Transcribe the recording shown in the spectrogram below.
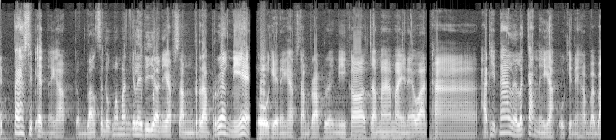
381 นะครับกำลังสนุกมันๆกันเลยทีเดียวนะครับสำหรับเรื่องนี้โอเคนะครับสำหรับเรื่องนี้ก็จะมาใหม่ในวันอาอาทิตย์หน้าเลยละกันนะครับโอเคนะครับบ๊ายบาย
